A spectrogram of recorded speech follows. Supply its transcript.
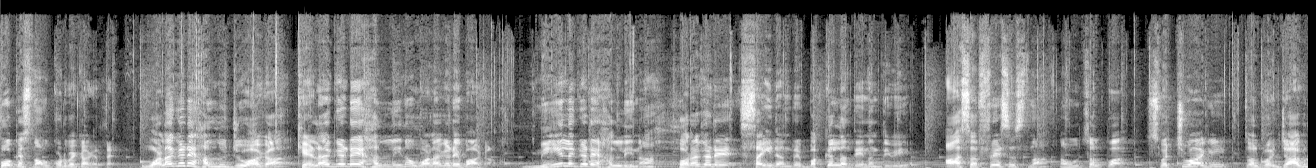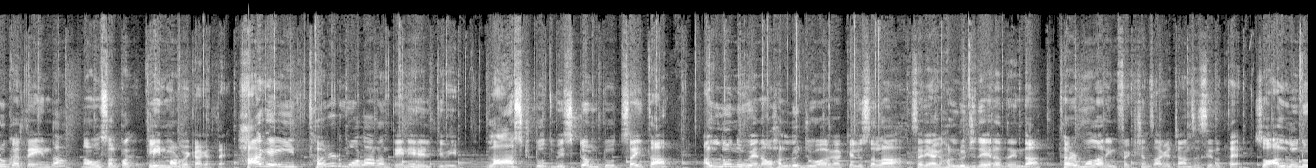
ಫೋಕಸ್ ನಾವು ಕೊಡಬೇಕಾಗತ್ತೆ. ಒಳಗಡೆ ಹಲ್ಲುಜ್ಜುವಾಗ ಕೆಳಗಡೆ ಹಲ್ಲಿನ ಒಳಗಡೆ ಭಾಗ ಮೇಲಗಡೆ ಹಲ್ಲಿನ ಹೊರಗಡೆ ಸೈಡ್ ಅಂದರೆ ಬಕ್ಕಲ್ ಅಂತ ಏನಂತೀವಿ, ಆ ಸರ್ಫೇಸಸ್ನ ನಾವು ಸ್ವಲ್ಪ ಸ್ವಚ್ಛವಾಗಿ, ಸ್ವಲ್ಪ ಜಾಗರೂಕತೆಯಿಂದ ನಾವು ಸ್ವಲ್ಪ ಕ್ಲೀನ್ ಮಾಡಬೇಕಾಗತ್ತೆ. ಹಾಗೆ ಈ ಥರ್ಡ್ ಮೋಲಾರ್ ಅಂತ ಏನು ಹೇಳ್ತೀವಿ ಲಾಸ್ಟ್ ಟೂತ್ ವಿಸ್ಟಮ್ ಟೂತ್ ಸಹಿತ ಅಲ್ಲೂ ನಾವು ಹಲ್ಲುಜ್ಜುವಾಗ ಕೆಲವು ಸಲ ಸರಿಯಾಗಿ ಹಲ್ಲುಜ್ಜದೇ ಇರೋದ್ರಿಂದ ಥರ್ಡ್ ಮೋಲಾರ್ ಇನ್ಫೆಕ್ಷನ್ಸ್ ಆಗೋ ಚಾನ್ಸಸ್ ಇರುತ್ತೆ. ಸೊ ಅಲ್ಲೂ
